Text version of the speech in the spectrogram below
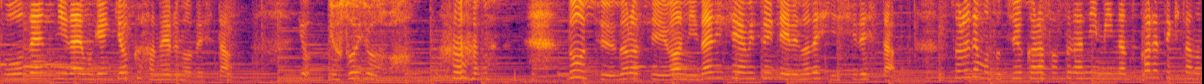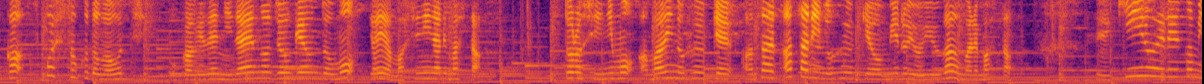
当然2台も元気よく跳ねるのでした。よ、予想以上だわ。道中、ドロシーは荷台にしがみついているので必死でした。それでも途中からさすがにみんな疲れてきたのか、少し速度が落ち、おかげで荷台の上下運動もややマシになりました。ドロシーにもあまりの風景、あたりの風景を見る余裕が生まれました。えー、黄色いレンガ道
